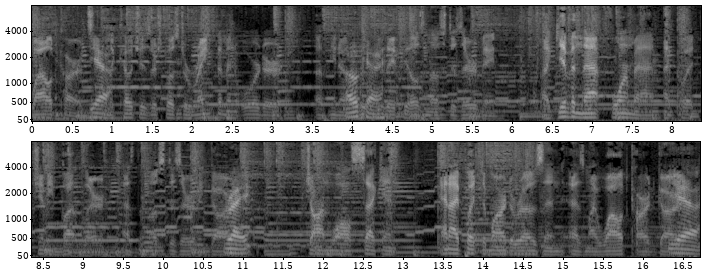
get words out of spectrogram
wild cards. Yeah. And the coaches are supposed to rank them in order of you know who- who they feel is most deserving. Uh, given that format, I put Jimmy Butler as the most deserving guard. right. John Wall second, and I put DeMar DeRozan as my wild card guard. Yeah.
